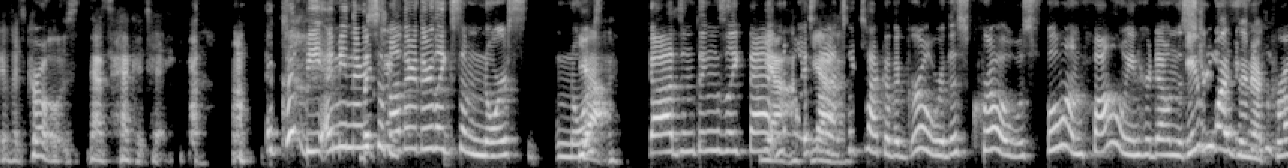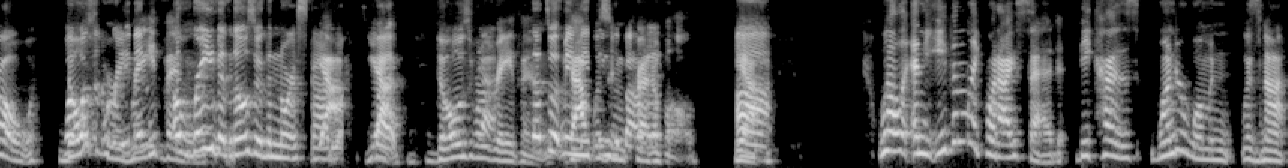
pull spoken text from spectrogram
if it's crows that's hecate it could be. I mean there's but some to, other they're like some norse norse yeah gods and things like that. Yeah, no, I saw yeah. a TikTok of a girl where this crow was full on following her down the street. It wasn't a crow. Those were raven? ravens. Oh, raven. Those are the Norse gods. Yeah, yeah. Those were yeah. ravens. That's what made that was incredible. Yeah. Uh, well, and even like what I said, because Wonder Woman was not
